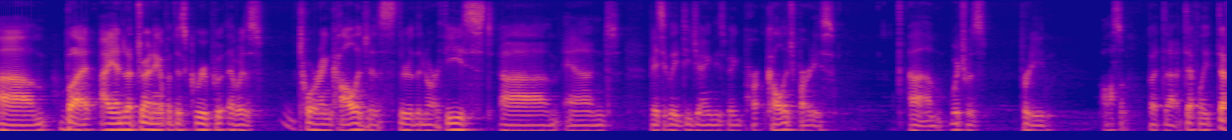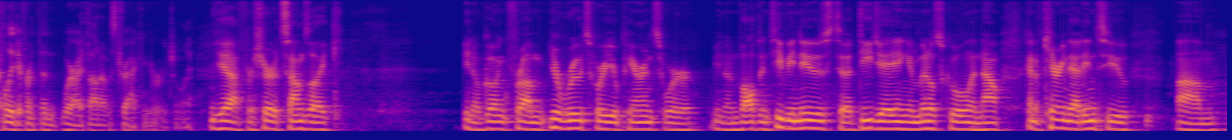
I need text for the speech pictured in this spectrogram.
Um, but I ended up joining up with this group that was touring colleges through the Northeast um, and basically DJing these big par- college parties, um, which was pretty awesome. But uh, definitely definitely different than where I thought I was tracking originally. Yeah, for sure. It sounds like you know, going from your roots where your parents were, you know, involved in TV news to DJing in middle school, and now kind of carrying that into, um,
